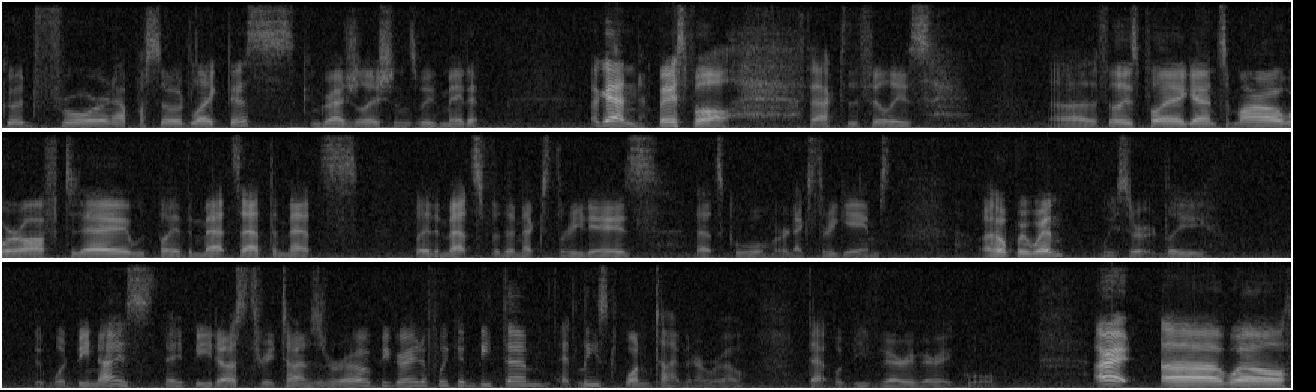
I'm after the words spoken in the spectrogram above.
good for an episode like this. Congratulations, we've made it. Again, baseball. Back to the Phillies. Uh, the Phillies play again tomorrow. We're off today. We play the Mets at the Mets. Play the Mets for the next three days. That's cool. Or next three games. I hope we win. We certainly. It would be nice. They beat us three times in a row. It'd be great if we could beat them at least one time in a row. That would be very, very cool. All right. Uh, well,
